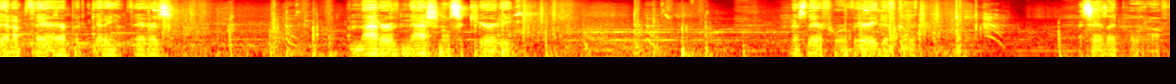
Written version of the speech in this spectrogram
then up there, but getting up there is a matter of national security. And is therefore very difficult. I say as I pull it off.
